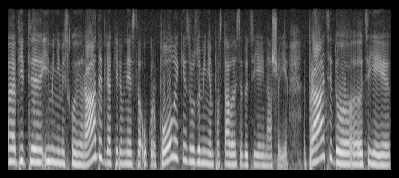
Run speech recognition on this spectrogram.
е, від е, імені міської ради для керівництва Укрполу, які з розумінням поставилися до цієї нашої праці, до е, цієї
